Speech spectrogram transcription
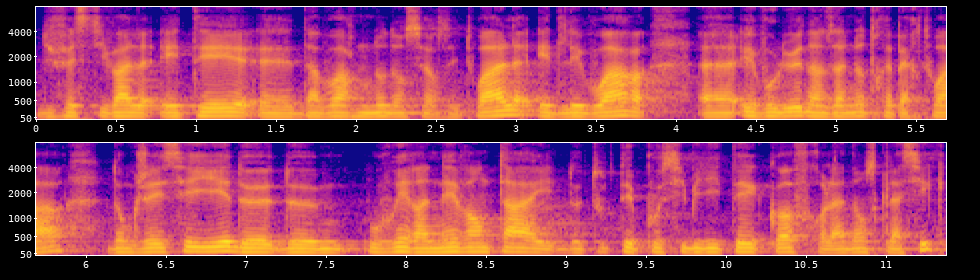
du festival était euh, d'avoir nos danseurs étoiles et de les voir euh, évoluer dans un autre répertoire. Donc j'ai essayé de, de, ouvrir un éventail de toutes les possibilités qu'offre la danse classique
